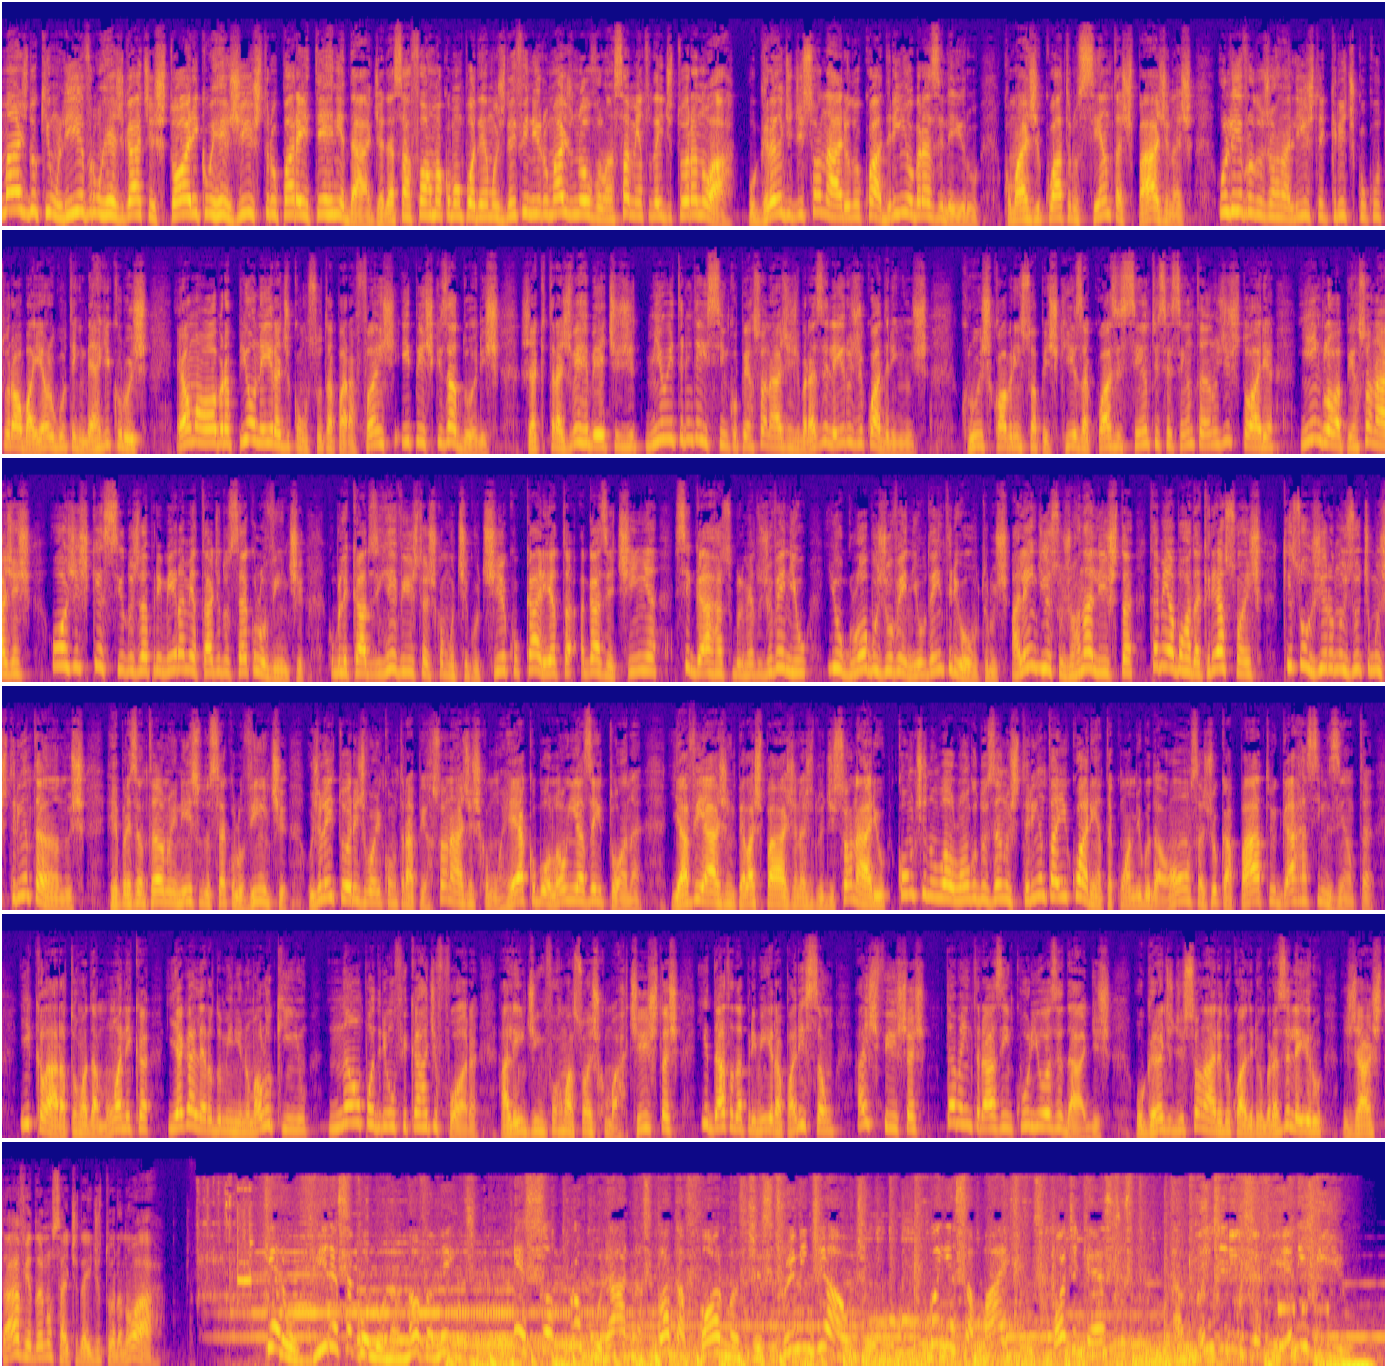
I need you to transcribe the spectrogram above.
Mais do que um livro, um resgate histórico e registro para a eternidade. É dessa forma como podemos definir o mais novo lançamento da editora Noir, o Grande Dicionário do Quadrinho Brasileiro. Com mais de 400 páginas, o livro do jornalista e crítico cultural baiano Gutenberg Cruz é uma obra pioneira de consulta para fãs e pesquisadores, já que traz verbetes de 1.035 personagens brasileiros de quadrinhos. Cruz cobre em sua pesquisa quase 160 anos de história e engloba personagens hoje esquecidos da primeira metade do do século XX, publicados em revistas como Tico Tico, Careta, A Gazetinha, Cigarra Suplemento Juvenil e o Globo Juvenil, dentre outros. Além disso, o jornalista também aborda criações que surgiram nos últimos 30 anos. Representando o início do século XX, os leitores vão encontrar personagens como Reco, Bolão e Azeitona. E a viagem pelas páginas do dicionário continua ao longo dos anos 30 e 40 com Amigo da Onça, Juca Pato e Garra Cinzenta. E claro, a Turma da Mônica e a galera do Menino Maluquinho não poderiam ficar de fora. Além de informações como artistas e data da primeira aparição, as fichas também trazem curiosidades. O grande dicionário do quadrinho brasileiro já está à venda no site da editora Noir. Quer ouvir essa coluna novamente? É só procurar nas plataformas de streaming de áudio. Conheça mais dos podcasts da Band FM Rio.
